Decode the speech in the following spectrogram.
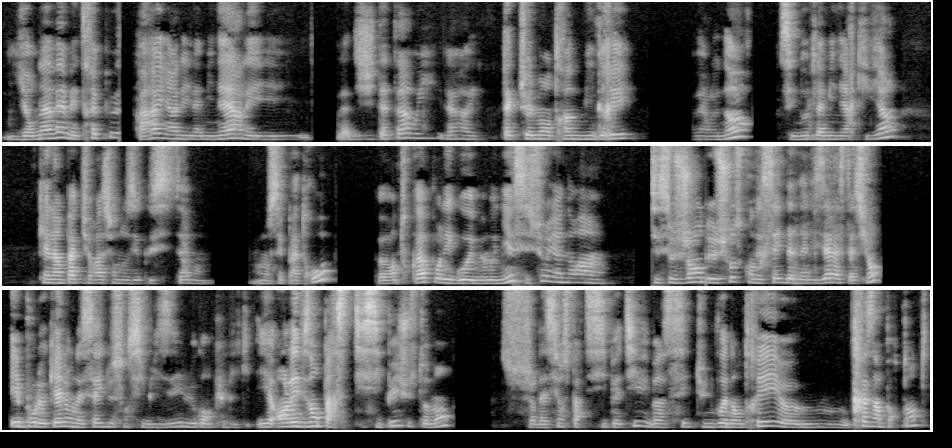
il y en avait, mais très peu. Pareil, hein, les laminaires, la digitata, oui, là, est actuellement en train de migrer vers le nord. C'est une autre laminaire qui vient. Quel impact il y aura sur nos écosystèmes On ne sait pas trop. Euh, en tout cas, pour les goémoniers, c'est sûr, il y en aura un. C'est ce genre de choses qu'on essaye d'analyser à la station et pour lequel on essaye de sensibiliser le grand public. Et en les faisant participer justement sur la science participative, ben c'est une voie d'entrée euh, très importante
